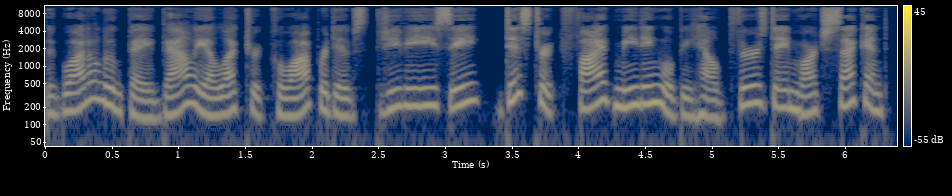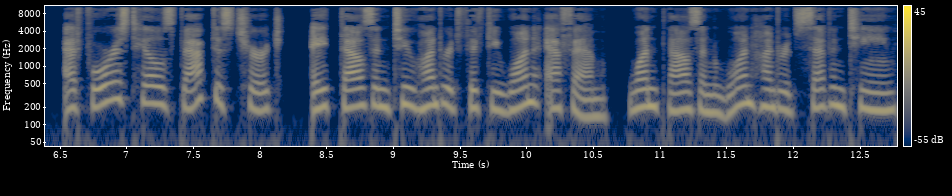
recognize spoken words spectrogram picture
The Guadalupe Valley Electric Cooperatives GVEC District 5 meeting will be held Thursday, March 2nd at Forest Hills Baptist Church, 8251 FM, 1117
